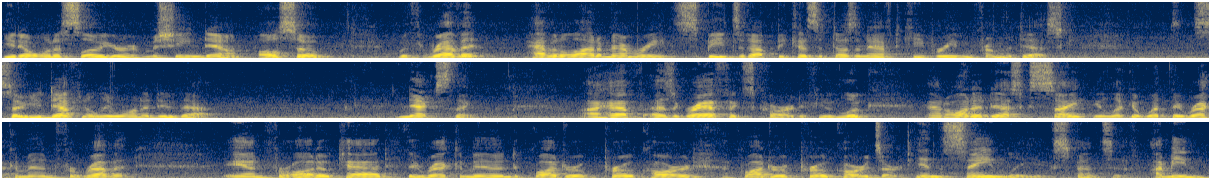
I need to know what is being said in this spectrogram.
You don't want to slow your machine down. Also, with Revit, having a lot of memory speeds it up because it doesn't have to keep reading from the disk. So you definitely want to do that. Next thing, I have as a graphics card, if you look at Autodesk's site, you look at what they recommend for Revit, and for AutoCAD, they recommend a Quadro Pro card. Quadro Pro cards are insanely expensive. I mean,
